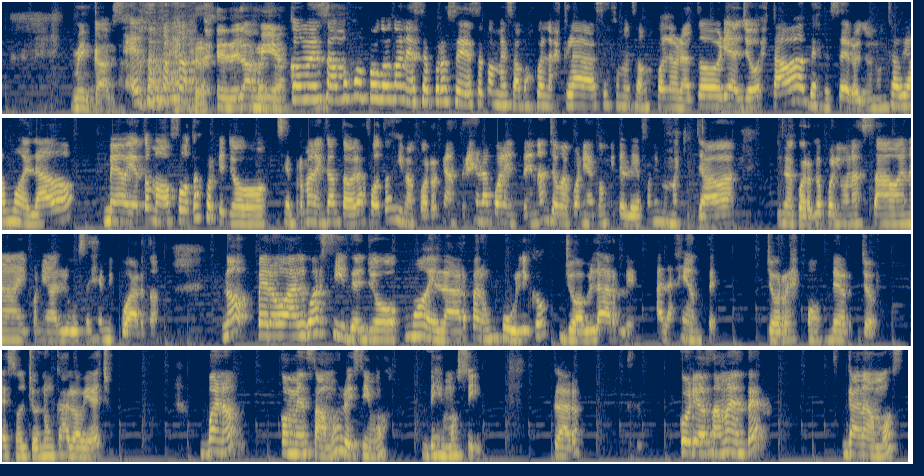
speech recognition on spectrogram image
Me encanta. Entonces, Es de la mía. comenzamos un poco con ese proceso, comenzamos con las clases, comenzamos con la oratoria. Yo estaba desde cero, yo nunca había modelado, me había tomado fotos porque yo siempre me han encantado las fotos y me acuerdo que antes en la cuarentena yo me ponía con mi teléfono y me maquillaba y me acuerdo que ponía una sábana y ponía luces en mi cuarto. No, pero algo así de yo modelar para un público, yo hablarle a la gente, yo responder, yo, eso yo nunca lo había hecho. Bueno, comenzamos, lo hicimos, dijimos sí, claro. Curiosamente, ganamos.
